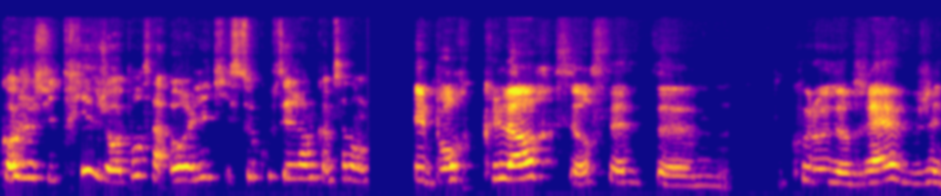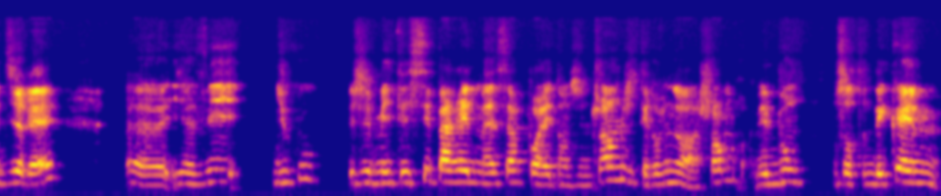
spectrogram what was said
quand je suis triste, je repense à Aurélie qui secoue ses jambes comme ça dans le Et pour clore sur cette euh, colo de rêve, je dirais, euh, il y avait du coup, je m'étais séparée de ma sœur pour aller dans une chambre, j'étais revenue dans la chambre, mais bon, on s'entendait quand même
